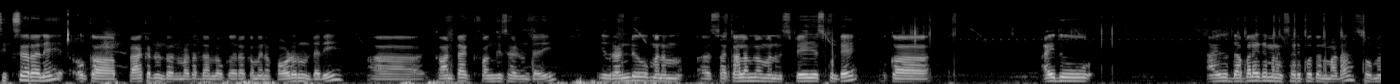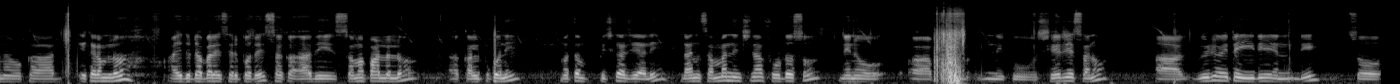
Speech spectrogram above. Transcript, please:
సిక్సర్ అనే ఒక ప్యాకెట్ ఉంటుంది అనమాట దానిలో ఒక రకమైన పౌడర్ ఉంటుంది. కాంటాక్ట్ ఫంగిసైడ్ ఉంటుంది. ఇవి రెండు మనం సకాలంలో మనం స్ప్రే చేసుకుంటే ఒక ఐదు ఐదు డబ్బాలు అయితే మనకు సరిపోతుంది అనమాట సో మనం ఒక ఎకరంలో ఐదు డబ్బాలు అయితే సరిపోతాయి. సక అది సమపాళ్ళలో కలుపుకొని మొత్తం పిచికారి చేయాలి. దానికి సంబంధించిన ఫొటోస్ నేను మీకు నీకు షేర్ చేస్తాను. వీడియో అయితే ఇదే అండి. సో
